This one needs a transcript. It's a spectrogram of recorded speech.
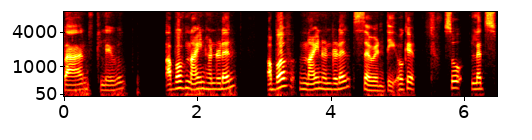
band level above 900 and above 970 okay? So let's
